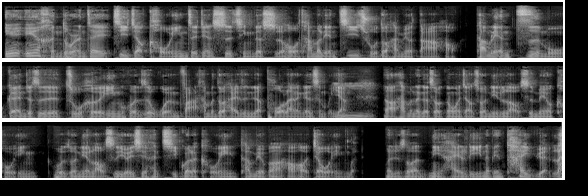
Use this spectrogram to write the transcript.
因为因为很多人在计较口音这件事情的时候，他们连基础都还没有打好，他们连字母跟就是组合音或者是文法，他们都还是你知道破烂的跟什么样。然后他们那个时候跟我讲说，你的老师没有口音，或者说你的老师有一些很奇怪的口音，他没有办法好好教我英文。我就说你还离那边太远了，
